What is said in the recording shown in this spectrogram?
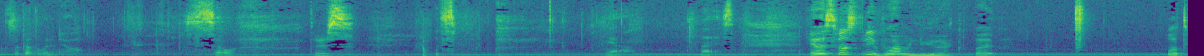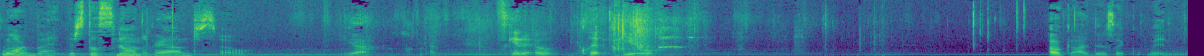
Let's look out the window. So there's it's yeah, nice. It was supposed to be warm in New York, but well, it's warm, but there's still snow on the ground, so yeah. Let's get it out. Clip view. Oh god, there's like wind,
